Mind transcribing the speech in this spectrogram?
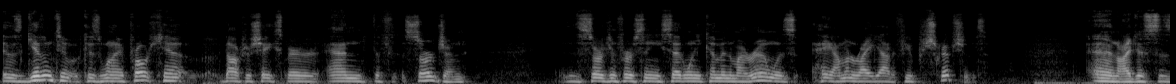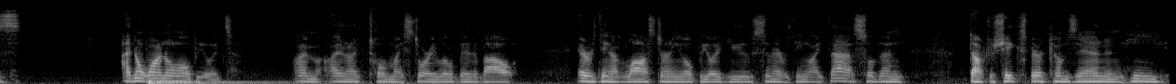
it was given to because when I approached him, Dr. Shakespeare and the surgeon, the surgeon first thing he said when he come into my room was, "Hey, I'm going to write you out a few prescriptions," and I just says, I don't want no opioids. I'm and I told my story a little bit about everything I've lost during opioid use and everything like that. So then Dr. Shakespeare comes in and he,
